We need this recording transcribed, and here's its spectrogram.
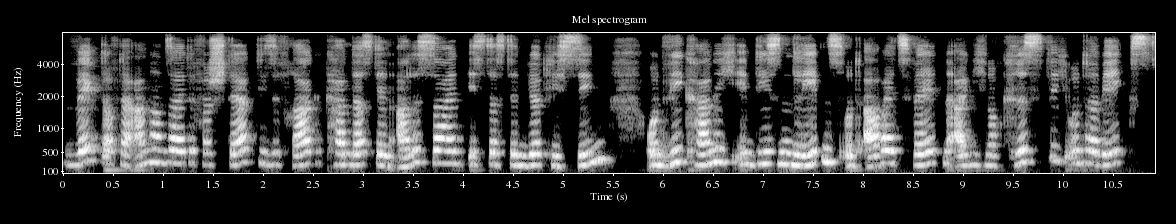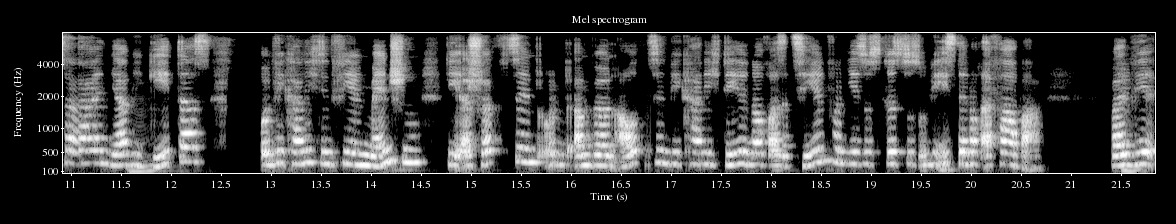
weckt auf der anderen Seite verstärkt diese Frage, kann das denn alles sein? Ist das denn wirklich Sinn? Und wie kann ich in diesen Lebens- und Arbeitswelten eigentlich noch christlich unterwegs sein? Ja, wie mhm. geht das? Und wie kann ich den vielen Menschen, die erschöpft sind und am Burnout sind, wie kann ich denen noch was erzählen von Jesus Christus und wie ist der noch erfahrbar? weil wir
